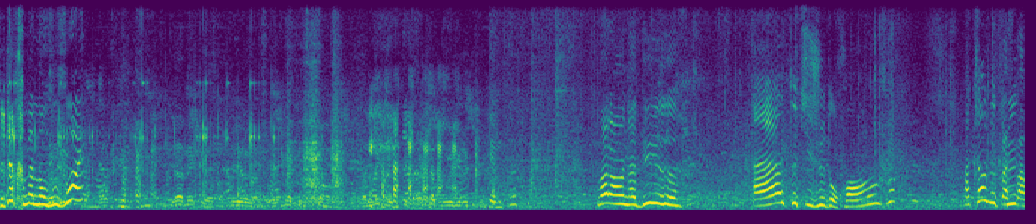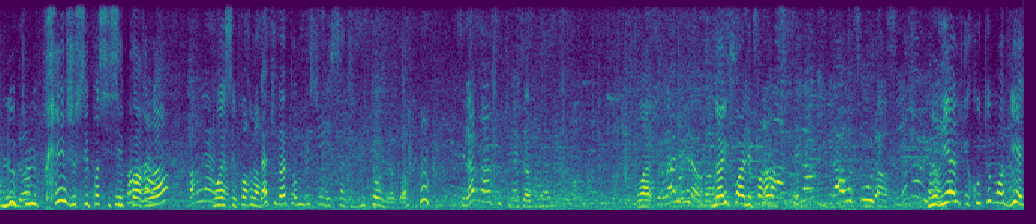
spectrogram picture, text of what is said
Peut-être même on vous voit. hein. Voilà, on a bu euh, un petit jus d'orange. Attends, le plus, où, le là plus près, je sais pas si c'est par par, là. là. Par là. Ouais, là. c'est par là. Là, tu vas tomber sur les sacs Vuitton là-bas. C'est là-bas que tu les as vus. Ouais. Là-bas. Non, il faut aller par là. C'est là, là au bout là. Là, là. Muriel, écoute-moi bien.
